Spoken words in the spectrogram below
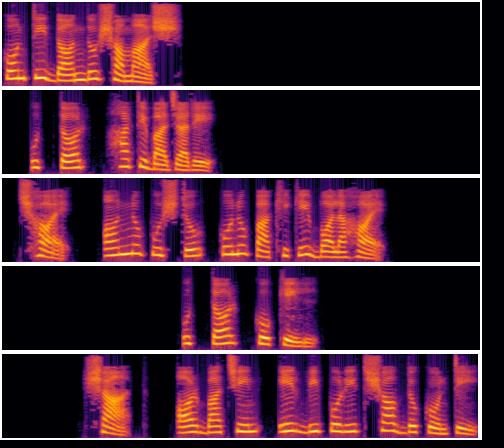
কোনটি দ্বন্দ্ব সমাস? উত্তর, হাটে বাজারে। ছয়, অন্নপুষ্ট কোনো পাখিকে বলা হয়। উত্তর, কোকিল। সাত। অর্বাচীন, এর বিপরীত শব্দ কোনটি?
